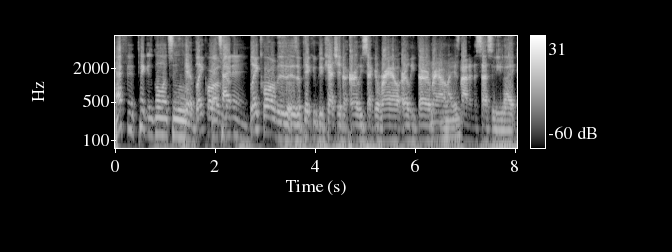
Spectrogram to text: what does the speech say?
That fifth pick is going to Yeah, Blake that Corum. tight end. Blake Corum is, is a pick you could catch in the early second round, early third round. Like mm-hmm. it's not a necessity. Like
